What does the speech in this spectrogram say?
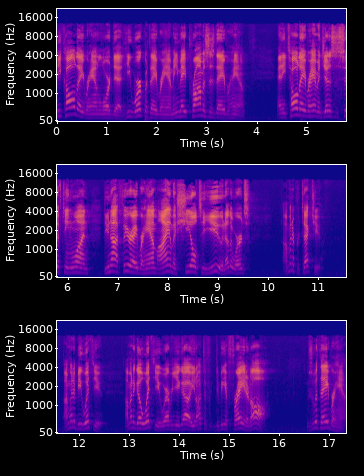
He called Abraham, the Lord did. He worked with Abraham. He made promises to Abraham. And he told Abraham in Genesis 15:1, "Do not fear, Abraham. I am a shield to you." In other words, I'm going to protect you. I'm going to be with you. I'm going to go with you wherever you go. You don't have to, to be afraid at all. He was with Abraham.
